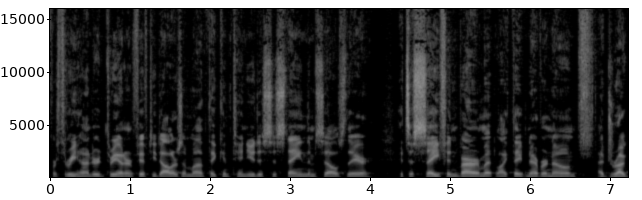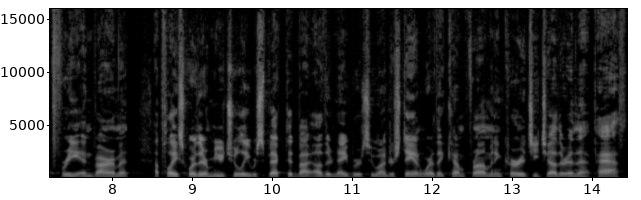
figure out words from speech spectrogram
For $300, $350 a month, they continue to sustain themselves there. It's a safe environment like they've never known, a drug free environment, a place where they're mutually respected by other neighbors who understand where they come from and encourage each other in that path.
